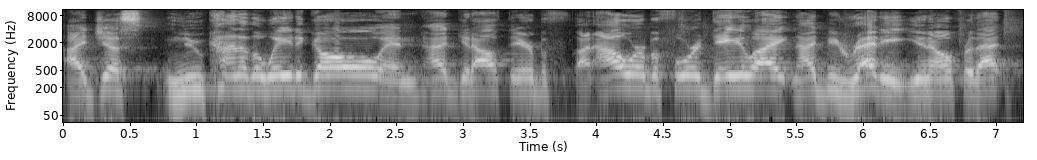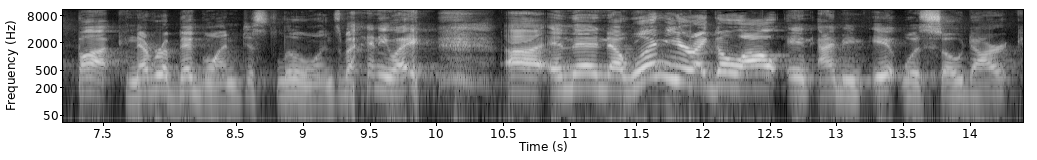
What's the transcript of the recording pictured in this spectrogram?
I just knew kind of the way to go, and I'd get out there an hour before daylight, and I'd be ready, you know, for that buck. Never a big one, just little ones. But anyway, uh, and then uh, one year I go out, and I mean, it was so dark.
